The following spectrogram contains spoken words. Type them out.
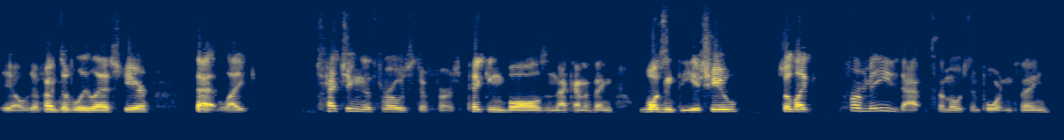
you know defensively last year, that like catching the throws to first, picking balls, and that kind of thing wasn't the issue. So like for me, that's the most important thing.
